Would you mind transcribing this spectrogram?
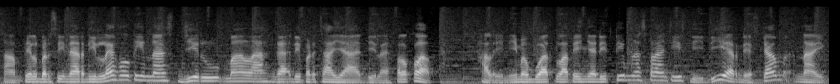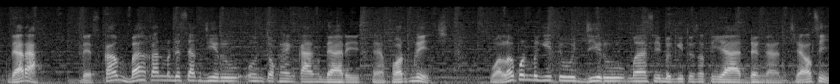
Tampil bersinar di level timnas, Giroud malah nggak dipercaya di level klub. Hal ini membuat pelatihnya di timnas Prancis di Dier Deschamps naik darah. Deskam bahkan mendesak Jiru untuk hengkang dari Stamford Bridge. Walaupun begitu, Jiru masih begitu setia dengan Chelsea.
